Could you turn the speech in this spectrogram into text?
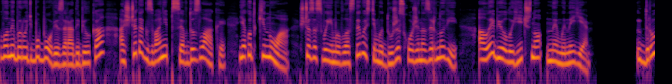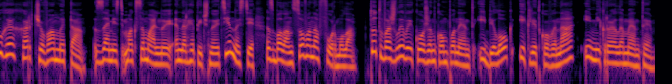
Вони беруть бобові заради білка, а ще так звані псевдозлаки, як от кінуа, що за своїми властивостями дуже схожі на зернові, але біологічно ними не є. Друге харчова мета. Замість максимальної енергетичної цінності збалансована формула. Тут важливий кожен компонент і білок, і клітковина, і мікроелементи.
